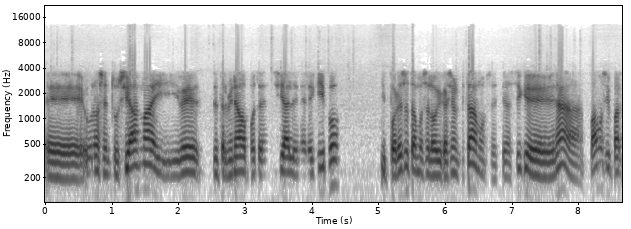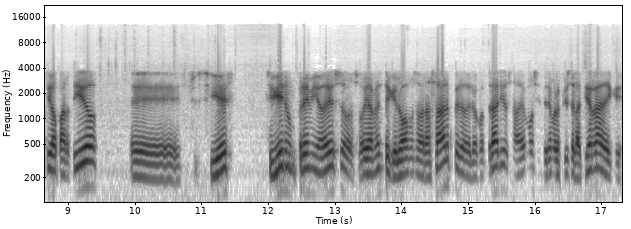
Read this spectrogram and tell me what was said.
eh, uno se entusiasma y ve determinado potencial en el equipo y por eso estamos en la ubicación que estamos. Este, así que nada, vamos a ir partido a partido. Eh, si es si viene un premio de esos, obviamente que lo vamos a abrazar, pero de lo contrario sabemos y tenemos los pies en la tierra de que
